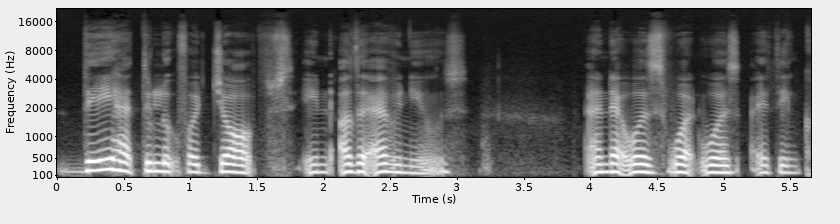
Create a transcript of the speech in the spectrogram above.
they had to look for jobs in other avenues. And that was what was I think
